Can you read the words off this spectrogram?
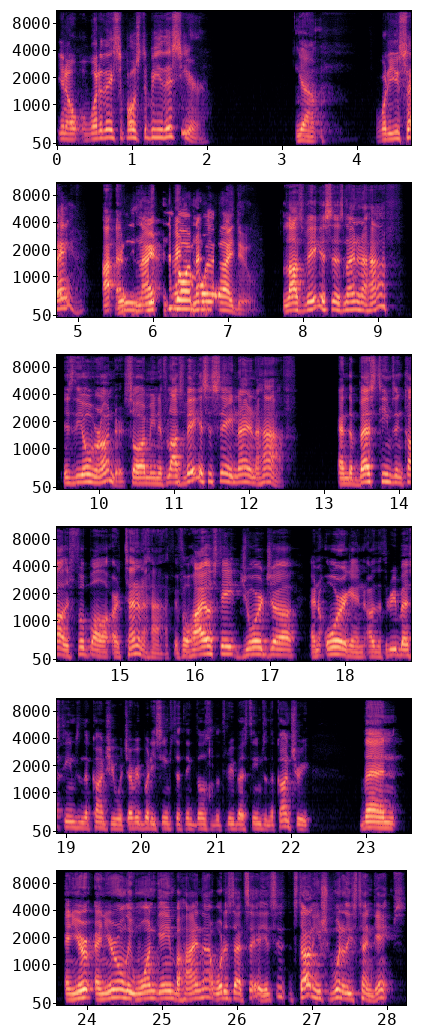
you know, what are they supposed to be this year? yeah. What do you say? I, uh, you nine- you know nine- more than I do. Las Vegas says nine and a half is the over under. So I mean, if Las Vegas is saying nine and a half, and the best teams in college football are ten and a half, if Ohio State, Georgia, and Oregon are the three best teams in the country, which everybody seems to think those are the three best teams in the country, then and you're and you're only one game behind that, what does that say? It's it's telling you you should win at least ten games,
